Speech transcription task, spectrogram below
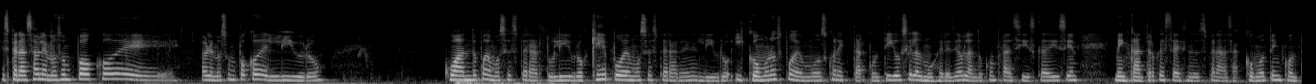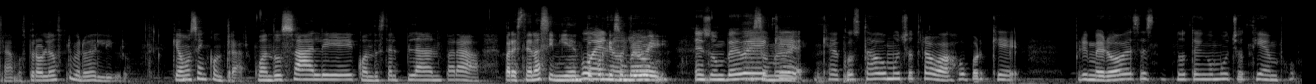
Esperanza, hablemos un poco de, hablemos un poco del libro. ¿Cuándo podemos esperar tu libro? ¿Qué podemos esperar en el libro? ¿Y cómo nos podemos conectar contigo si las mujeres de Hablando con Francisca dicen, me encanta lo que está diciendo Esperanza, ¿cómo te encontramos? Pero hablemos primero del libro. ¿Qué vamos a encontrar? ¿Cuándo sale? ¿Cuándo está el plan para, para este nacimiento? porque es un bebé. Es un bebé, que, que ha costado mucho trabajo porque primero a veces no tengo mucho tiempo.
